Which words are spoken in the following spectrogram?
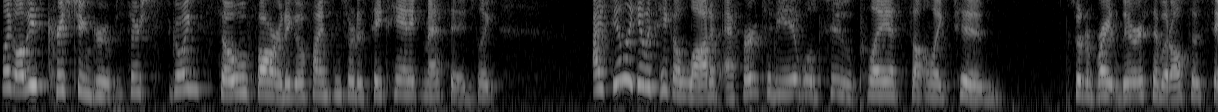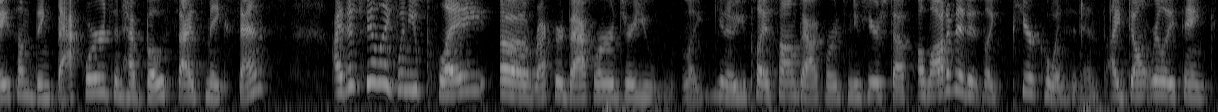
like all these Christian groups, they're going so far to go find some sort of satanic message. Like I feel like it would take a lot of effort to be able to play a song like to sort of write lyrics that would also say something backwards and have both sides make sense. I just feel like when you play a record backwards or you like you know you play a song backwards and you hear stuff, a lot of it is like pure coincidence. I don't really think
